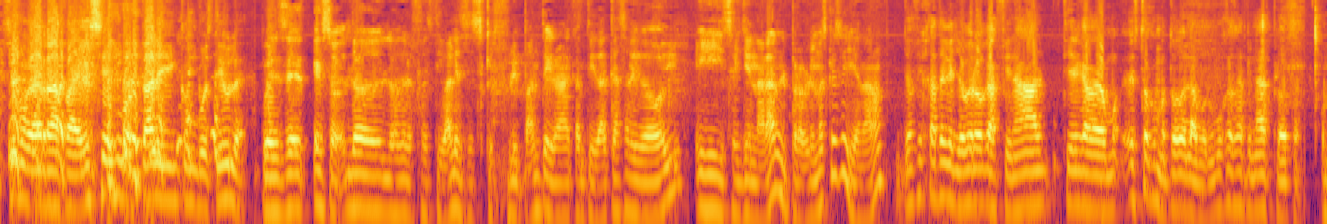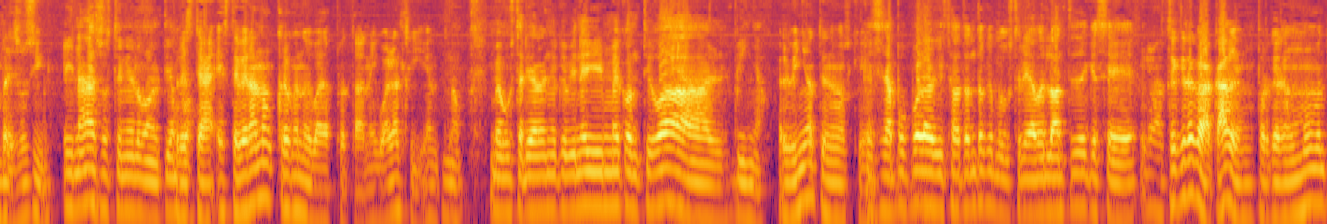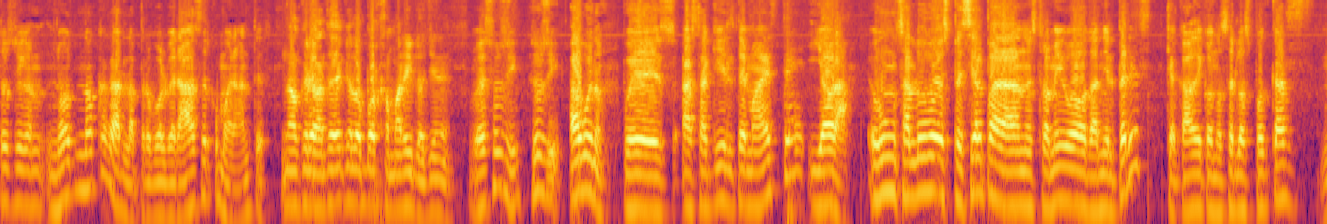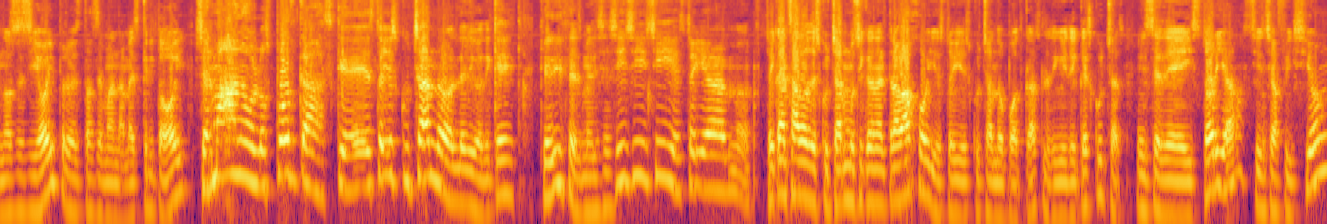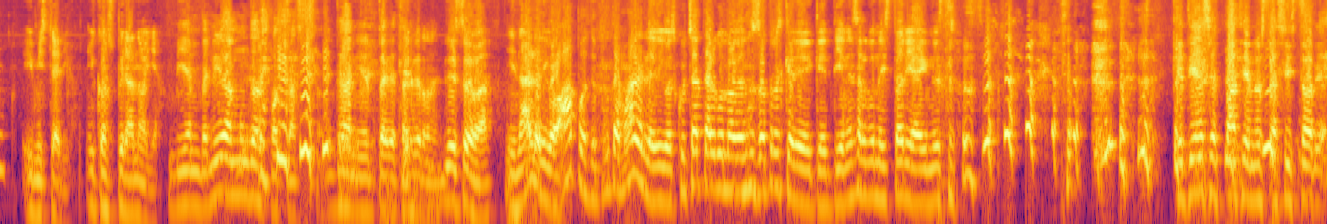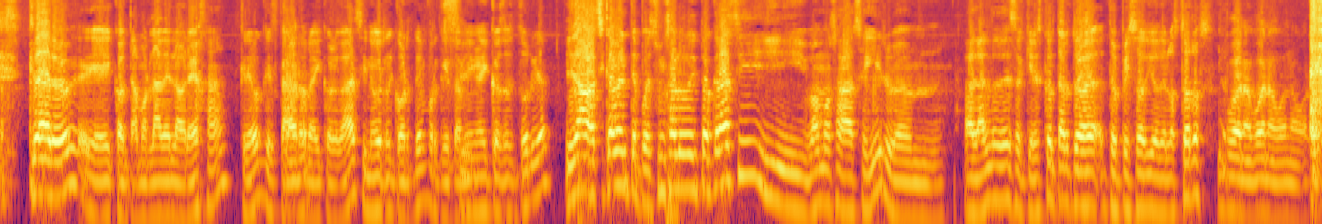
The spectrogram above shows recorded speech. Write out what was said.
Sí, porque Rafael es inmortal e incombustible. Pues eh, eso, lo, lo de los festivales es que es flipante la cantidad que ha salido hoy y se llenarán. El problema es que se llenarán. Yo fíjate que yo creo que al final tiene que haber. Esto, como todo, las burbujas al final explotan. Hombre, eso sí. Y nada es sostenible con el tiempo. Pero este, este verano creo que no va a explotar, igual al siguiente. No, me gustaría el año que viene irme contigo al Viña. El viño tenemos que... Que se ha popularizado tanto que me gustaría verlo antes de que se. No te quiero que la caguen, porque en algún momento sigan... No, no cagarla, pero volverá a ser como era antes. No, creo, antes de que los Borja Marí lo llenen. Eso sí, eso sí. Ah, bueno, pues hasta aquí el tema este. Y ahora, un saludo especial para nuestro amigo Daniel Pérez, que acaba de conocer los podcasts, no sé si hoy, pero esta semana me ha escrito hoy. "Sí, hermano, los podcasts que estoy escuchando. Le digo, ¿de qué, qué dices? Me dice, sí, sí, sí, estoy, um, estoy cansado de escuchar música en el trabajo y estoy escuchando podcasts. Le digo, ¿y de qué escuchas? Me dice, de historia, ciencia ficción y misterio. Y conspiranoia. Bienvenido al mundo del podcast, Daniel Pérez Aguirre. De eso va. Y nada, le digo, ah, pues de puta madre. Le digo, escúchate a alguno de nosotros que, que tienes alguna historia en nuestros... Que tienes espacio en nuestras historias. Claro, eh, contamos la de la oreja, creo que está Claro. por ahí colgada, si no recorten porque Sí. también hay cosas turbias. Y nada, básicamente pues un saludito Crasi y vamos a seguir em, hablando de eso. ¿Quieres contar tu, tu episodio de los toros? Bueno, bueno, bueno, bueno.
